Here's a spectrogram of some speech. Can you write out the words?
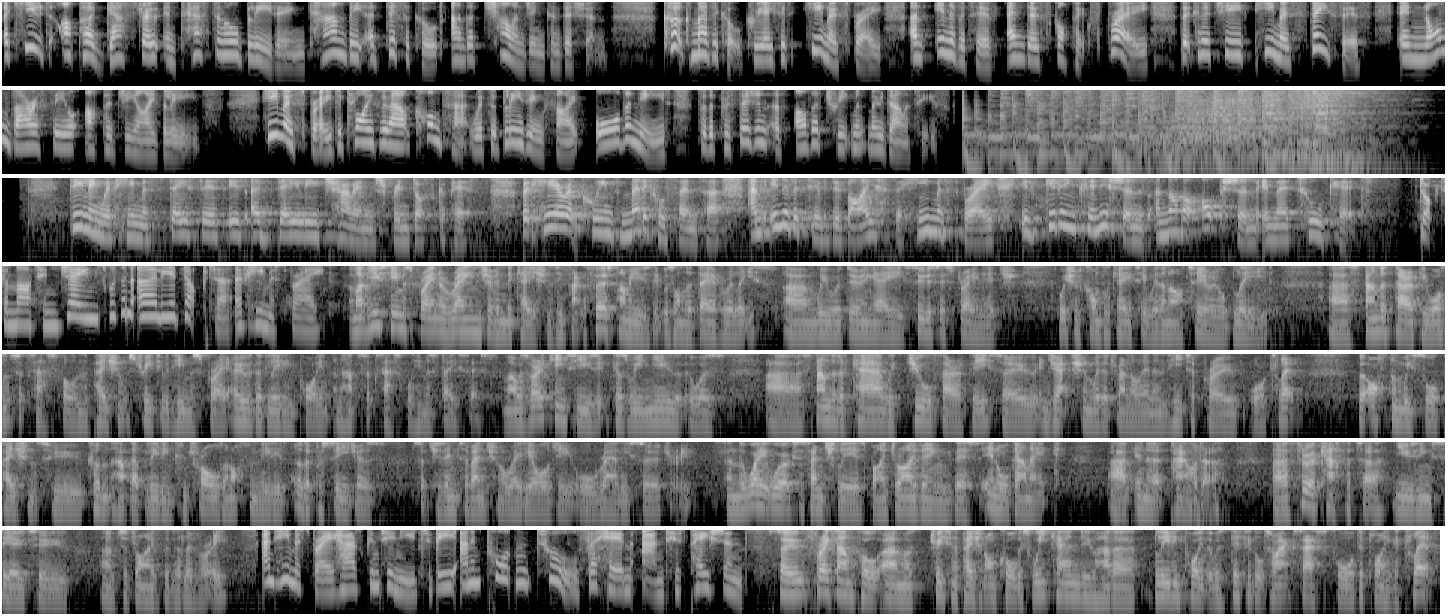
Acute upper gastrointestinal bleeding can be a difficult and a challenging condition. Cook Medical created Hemospray, an innovative endoscopic spray that can achieve hemostasis in non-variceal upper GI bleeds. Hemospray deploys without contact with the bleeding site or the need for the precision of other treatment modalities. Dealing with hemostasis is a daily challenge for endoscopists. But here at Queen's Medical Centre, an innovative device, the Hemospray, is giving clinicians another option in their toolkit. Dr Martin James was an early adopter of Hemospray. Um, I've used Hemospray in a range of indications. In fact, the first time I used it was on the day of release. Um, we were doing a pseudocyst drainage, which was complicated with an arterial bleed. Uh, standard therapy wasn't successful and the patient was treated with hemospray over the bleeding point and had successful hemostasis. And I was very keen to use it because we knew that there was uh, standard of care with dual therapy, so injection with adrenaline and heater probe or clip. But often we saw patients who couldn't have their bleeding controlled and often needed other procedures such as interventional radiology or rarely surgery. And the way it works essentially is by driving this inorganic uh, inert powder uh, through a catheter using CO2 um, to drive the delivery. And Hemospray has continued to be an important tool for him and his patients. So, for example, um, I was treating a patient on call this weekend who had a bleeding point that was difficult to access for deploying a clip.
